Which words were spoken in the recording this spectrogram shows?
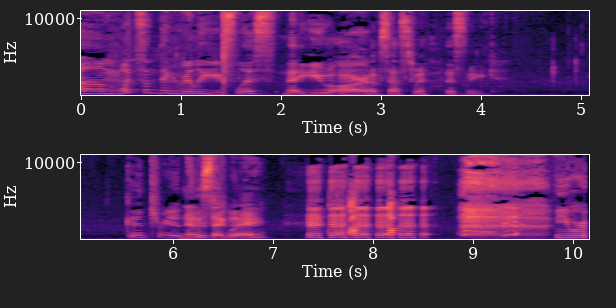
Um, what's something really useless that you are obsessed with this week? Good transition. No segue. You were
